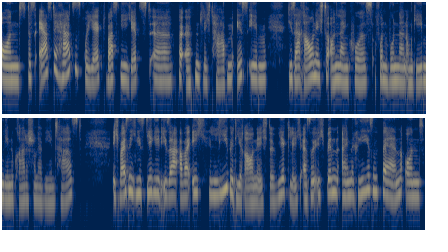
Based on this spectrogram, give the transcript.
Und das erste Herzensprojekt, was wir jetzt äh, veröffentlicht haben, ist eben dieser Raunichte Online-Kurs von Wundern umgeben, den du gerade schon erwähnt hast. Ich weiß nicht, wie es dir geht, Isa, aber ich liebe die Rauhnächte, wirklich. Also ich bin ein Riesenfan und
